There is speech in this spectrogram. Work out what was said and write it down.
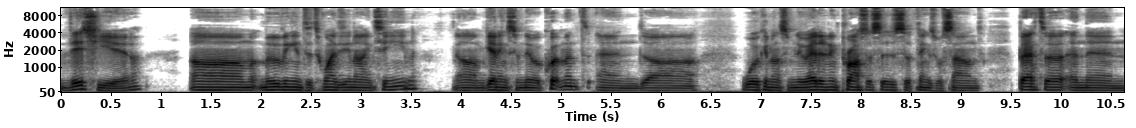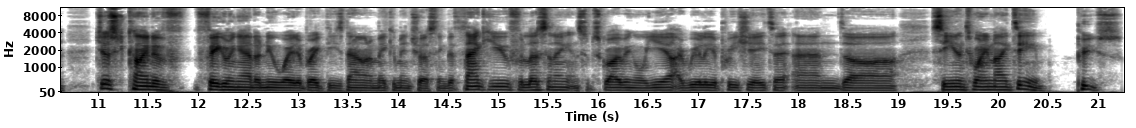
this year. Um, moving into 2019, um, getting some new equipment and uh, working on some new editing processes, so things will sound better, and then just kind of figuring out a new way to break these down and make them interesting. But thank you for listening and subscribing all year. I really appreciate it. And uh, see you in 2019. Peace.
